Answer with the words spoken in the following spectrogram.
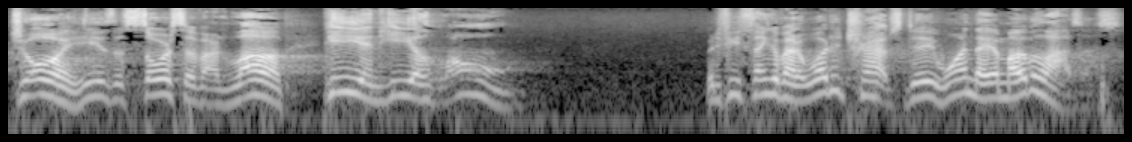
joy. He is the source of our love. He and He alone. But if you think about it, what do traps do? One, they immobilize us.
